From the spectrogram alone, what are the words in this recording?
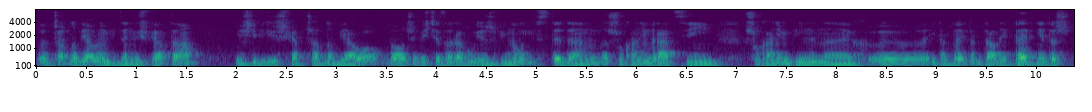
w czarno-białym widzeniu świata, jeśli widzisz świat czarno-biało, to oczywiście zareagujesz winą i wstydem, szukaniem racji, szukaniem winnych itd., y, itd. Tak tak Pewnie też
